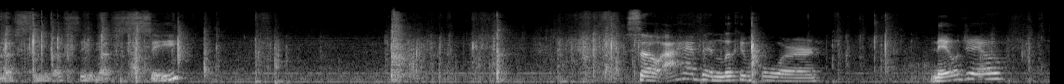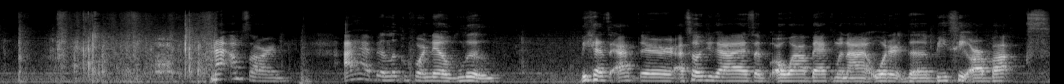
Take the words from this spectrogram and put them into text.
let's see, let's see, let's see. So I have been looking for nail gel. Not, I'm sorry. I have been looking for nail glue because after I told you guys a, a while back when I ordered the BTArtbox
